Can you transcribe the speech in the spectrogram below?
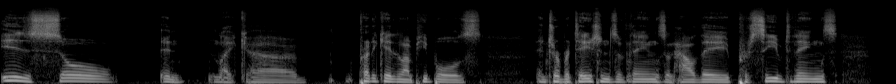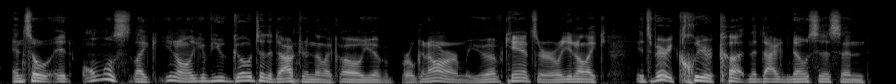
is so in like uh, predicated on people's interpretations of things and how they perceived things. And so it almost like, you know, like if you go to the doctor and they're like, oh, you have a broken arm or you have cancer, or, you know, like it's very clear cut in the diagnosis and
